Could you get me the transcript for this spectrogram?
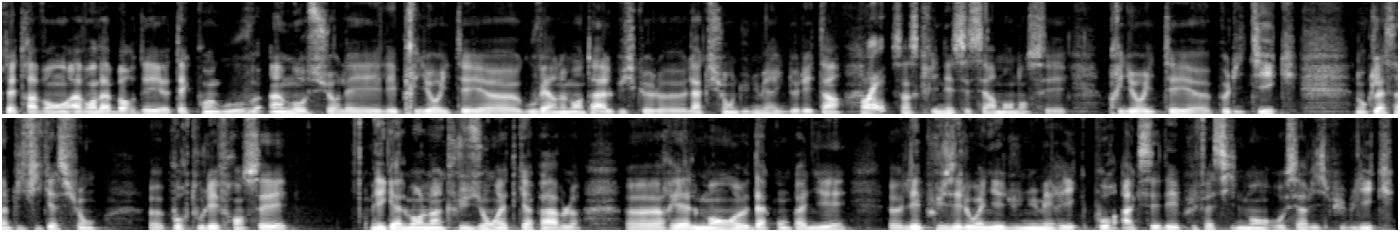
Peut-être avant, avant d'aborder tech.gouv, un mot sur les, priorités euh, gouvernementales, puisque l'action du numérique de l'État s'inscrit nécessairement dans ses priorités euh, politiques. Donc la simplification euh, pour tous les Français, mais également l'inclusion, être capable réellement d'accompagner les plus éloignés du numérique pour accéder plus facilement aux services publics,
